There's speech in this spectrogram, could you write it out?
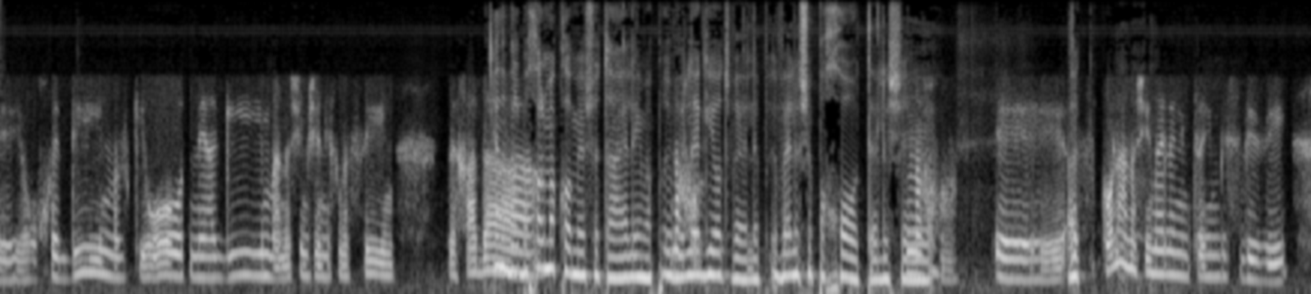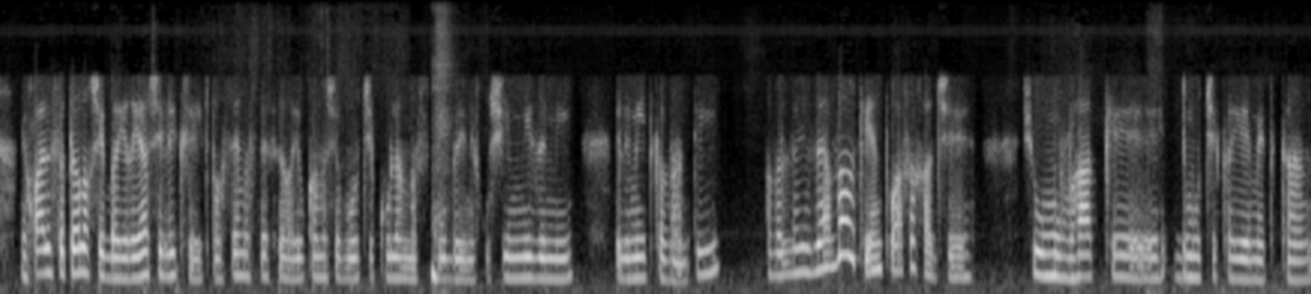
אה, עורכי דין, מזכירות, נהגים, אנשים שנכנסים. זה אחד כן, ה... אבל בכל מקום יש את האלה עם הפריבילגיות ואלה, ואלה שפחות, אלה ש... נכון. אה, אז כל האנשים האלה נמצאים בסביבי. אני יכולה לספר לך שבעירייה שלי, כשהתפרסם הספר, היו כמה שבועות שכולם עסקו בניחושים מי זה מי ולמי התכוונתי, אבל זה עבר, כי אין פה אף אחד ש... שהוא מובהק כדמות שקיימת כאן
